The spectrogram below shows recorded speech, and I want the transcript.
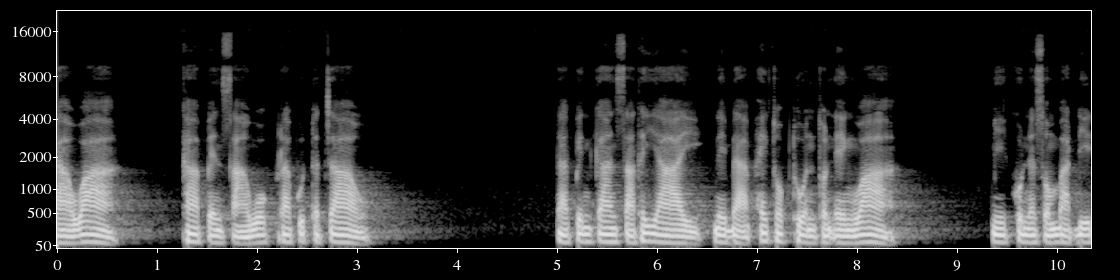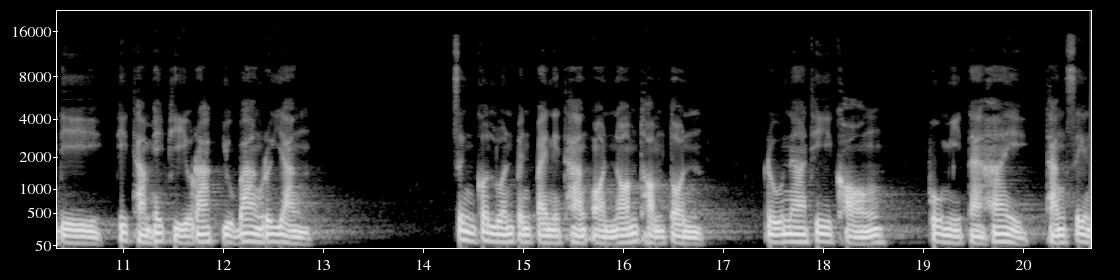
ดาว่าข้าเป็นสาวกพระพุทธเจ้า แต่เป็นการสาธยายในแบบให้ทบทวนตนเองว่า มีคุณสมบัติดีๆ ที่ทำให้ผีรักอยู่บ้างหรือยัง ซึ่งก็ล้วนเป็นไปในทางอ่อนน้อมถ่อมตน รู้หน้าที่ของผู้มีแต่ให้ทั้งสิ้น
